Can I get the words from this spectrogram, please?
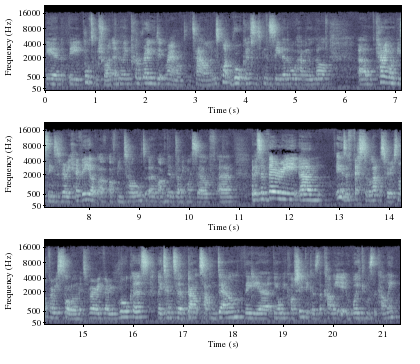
in the portable shrine and then they parade it round the town. And it's quite raucous, as you can see there, they're all having a laugh. Um, carrying one of these things is very heavy, I've, I've, I've been told. Um, I've never done it myself. Um, but it's a very, um, it is a festival atmosphere. It's not very solemn, it's very, very raucous. They tend to bounce up and down the, uh, the omikoshi because the kami, it awakens the kami.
